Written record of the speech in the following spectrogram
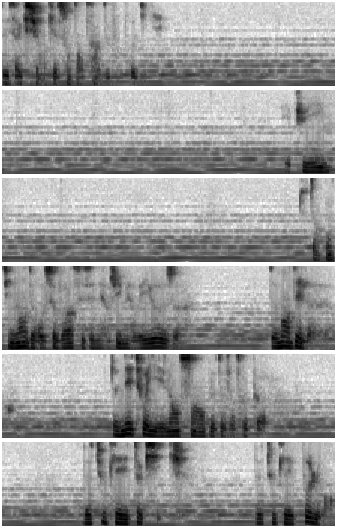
des actions qu'elles sont en train de vous prodiguer. Puis, tout en continuant de recevoir ces énergies merveilleuses, demandez-leur de nettoyer l'ensemble de votre corps, de toutes les toxiques, de toutes les polluants,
